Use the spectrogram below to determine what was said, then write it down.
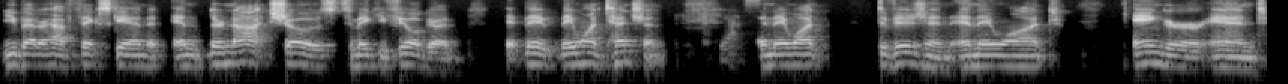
you better have thick skin, and they're not shows to make you feel good. They they want tension, yes, and they want division, and they want anger, and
